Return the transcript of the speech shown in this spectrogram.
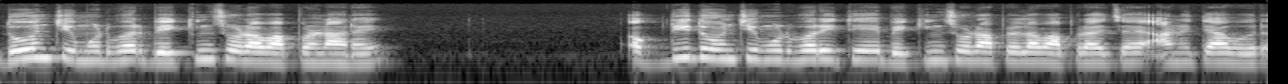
दोन चिमूटभर बेकिंग सोडा वापरणार आहे. अगदी दोन चिमूटभर इथे बेकिंग सोडा आपल्याला वापरायचा आहे आणि त्यावर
